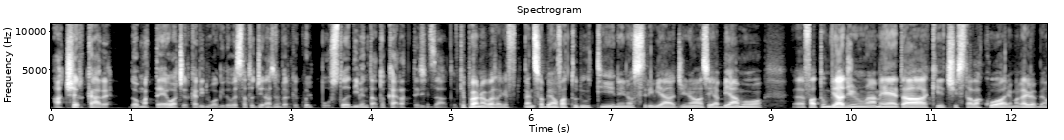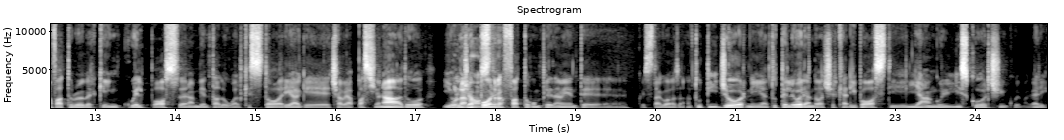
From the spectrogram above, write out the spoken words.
a cercare Don Matteo, a cercare i luoghi dove è stato girato Esatto. perché quel posto è diventato caratterizzato. Che poi è una cosa che penso abbiamo fatto tutti nei nostri viaggi, no? Se abbiamo eh, fatto un viaggio in una meta che ci stava a cuore, magari l'abbiamo fatto proprio perché in quel posto era ambientato qualche storia che ci aveva appassionato. Io O in Giappone nostra. ho fatto completamente eh, questa cosa. Tutti i giorni, a tutte le ore andavo a cercare i posti, gli angoli, gli scorci in cui magari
